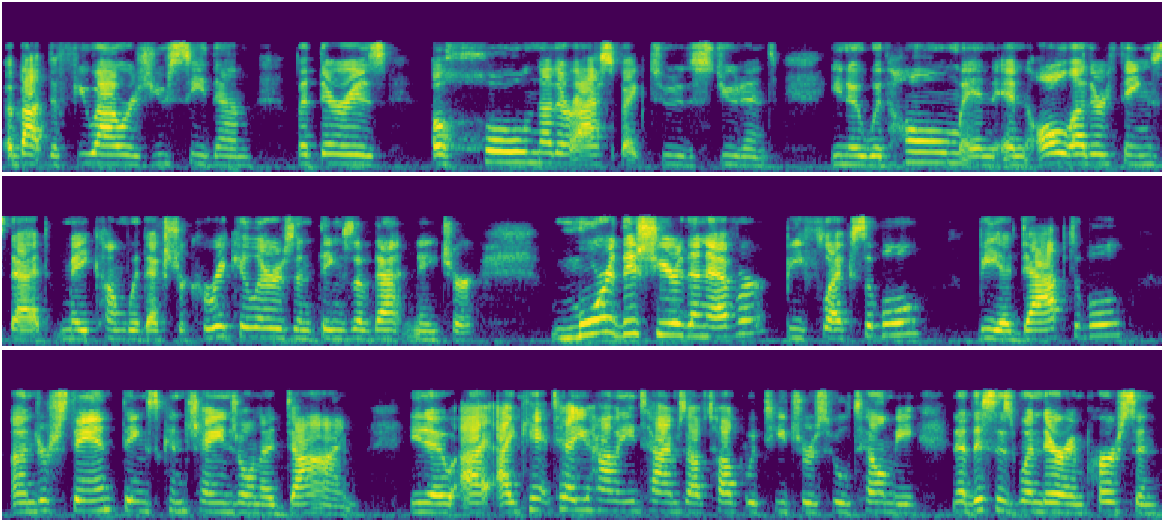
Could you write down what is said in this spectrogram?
about the few hours you see them but there is a whole nother aspect to the student you know with home and and all other things that may come with extracurriculars and things of that nature. More this year than ever be flexible be adaptable understand things can change on a dime you know I, I can't tell you how many times i've talked with teachers who'll tell me now this is when they're in person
